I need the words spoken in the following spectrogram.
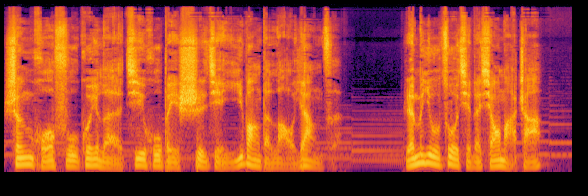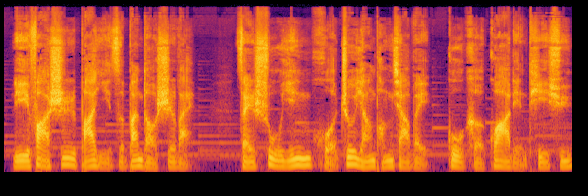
生活复归了几乎被世界遗忘的老样子。人们又做起了小马扎，理发师把椅子搬到室外，在树荫或遮阳棚下为顾客刮脸剃须。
